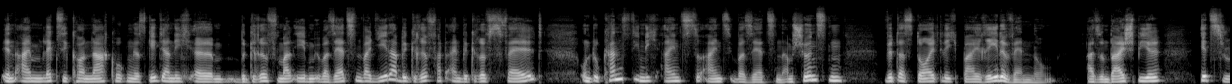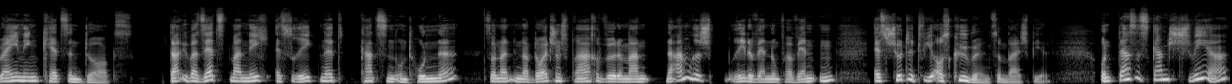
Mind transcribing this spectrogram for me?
in einem Lexikon nachgucken, das geht ja nicht äh, Begriff mal eben übersetzen, weil jeder Begriff hat ein Begriffsfeld und du kannst ihn nicht eins zu eins übersetzen. Am schönsten wird das deutlich bei Redewendungen. Also ein Beispiel, It's raining cats and dogs. Da übersetzt man nicht, es regnet Katzen und Hunde, sondern in der deutschen Sprache würde man eine andere Redewendung verwenden. Es schüttet wie aus Kübeln zum Beispiel. Und das ist ganz schwer,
